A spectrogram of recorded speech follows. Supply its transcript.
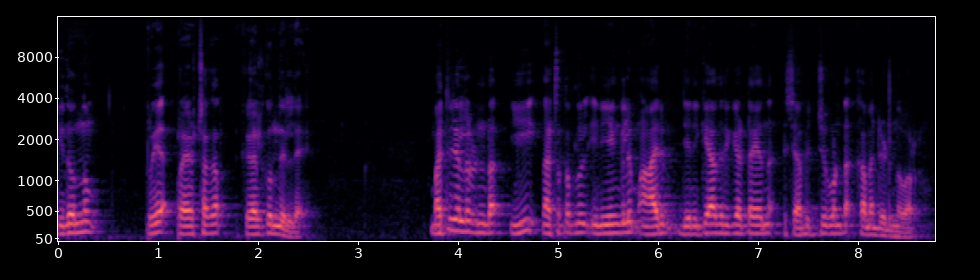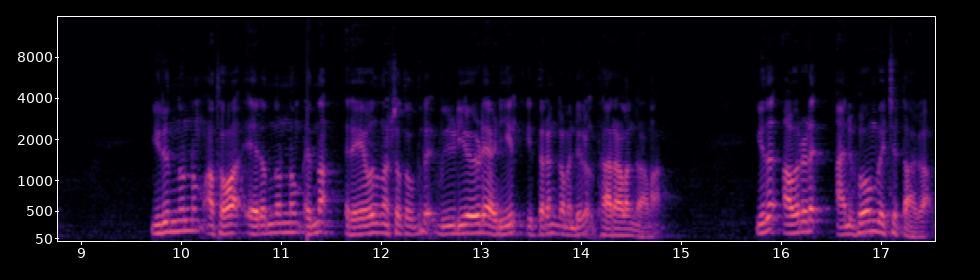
ഇതൊന്നും പ്രിയ പ്രേക്ഷകർ കേൾക്കുന്നില്ലേ? മറ്റു ചിലരുണ്ട് ഈ നക്ഷത്രത്തിൽ ഇനിയെങ്കിലും ആരും ജനിക്കാതിരിക്കട്ടെ എന്ന് ശപിച്ചുകൊണ്ട് കമന്റ് ഇടുന്നവർ. ഇരുന്നുണ്ണും അഥവാ എരന്നുണ്ണും എന്ന രേവതി നക്ഷത്രത്തിന്റെ വീഡിയോയുടെ അടിയിൽ ഇത്തരം കമന്റുകൾ ധാരാളം കാണാം. ഇത് അവരുടെ അനുഭവം വെച്ചിട്ടാകാം.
